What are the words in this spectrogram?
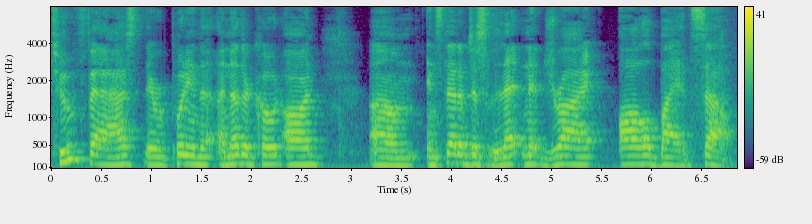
too fast. They were putting the, another coat on um, instead of just letting it dry all by itself.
